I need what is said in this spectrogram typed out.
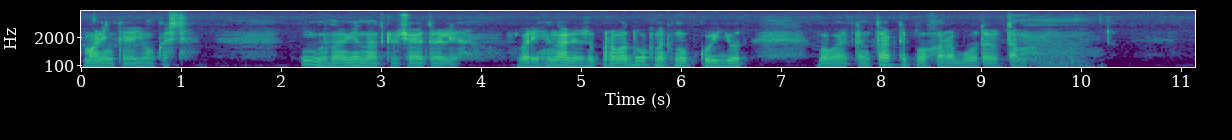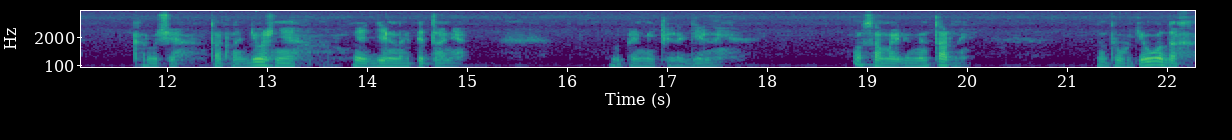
Маленькая емкость. И мгновенно отключает реле. В оригинале же проводок на кнопку идет бывает контакты плохо работают там короче так надежнее и отдельное питание. Выпрямитель отдельный. Ну, самый элементарный. На двух диодах.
